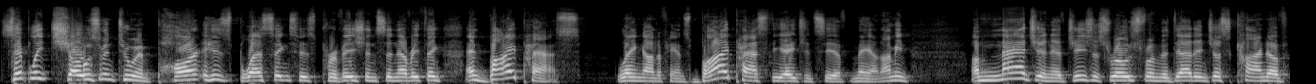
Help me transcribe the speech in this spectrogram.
simply chosen to impart his blessings, his provisions, and everything, and bypass laying on of hands, bypass the agency of man. I mean, imagine if Jesus rose from the dead and just kind of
